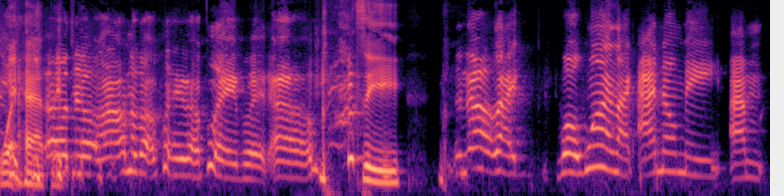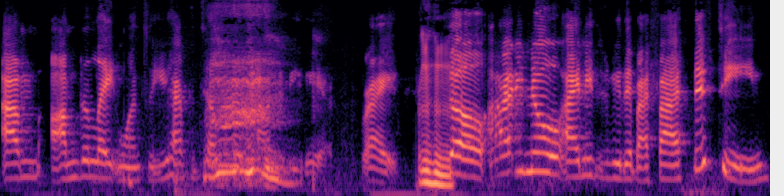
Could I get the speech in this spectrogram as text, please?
what happened. Oh happened. no, I don't know about play by play, but um, See, no, like, well, one, like I know me, I'm, I'm, I'm the late one, so you have to tell me what time to be there, right? mhm. So I already know I needed to be there by five fifteen.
